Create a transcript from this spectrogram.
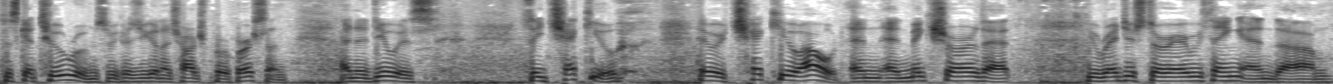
just get two rooms because you're going to charge per person? And the deal is, they check you. they will check you out and, and make sure that you register everything and um,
